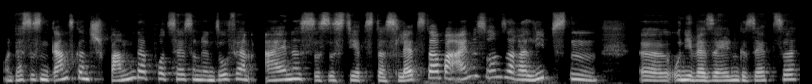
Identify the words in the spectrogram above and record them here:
Und das ist ein ganz, ganz spannender Prozess und insofern eines, das ist jetzt das letzte, aber eines unserer liebsten äh, universellen Gesetze,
